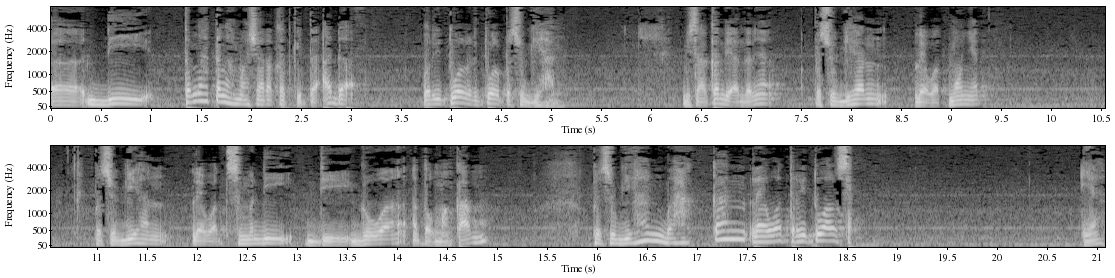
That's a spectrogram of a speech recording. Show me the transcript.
uh, di tengah-tengah masyarakat kita ada ritual-ritual pesugihan. Misalkan di antaranya pesugihan lewat monyet, pesugihan lewat semedi di goa atau makam, pesugihan bahkan lewat ritual sek. Ya,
